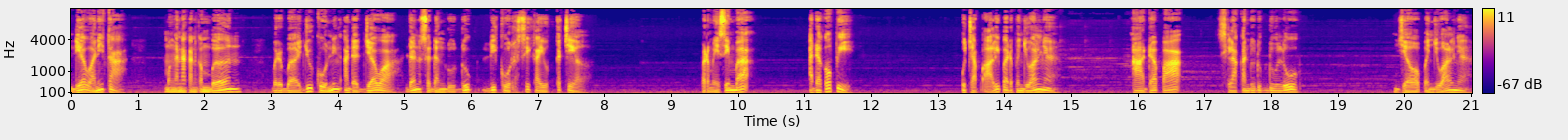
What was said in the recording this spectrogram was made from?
Dia wanita, mengenakan kemben, berbaju kuning adat Jawa dan sedang duduk di kursi kayu kecil. Permisi mbak, ada kopi? Ucap Ali pada penjualnya. Ada pak, silakan duduk dulu. Jawab penjualnya.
